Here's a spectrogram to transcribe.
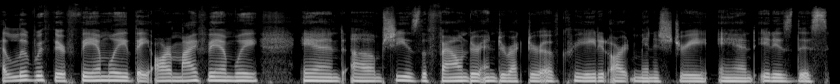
I live with their family. They are my family. And um, she is the founder and director of Created Art Ministry. And it is this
